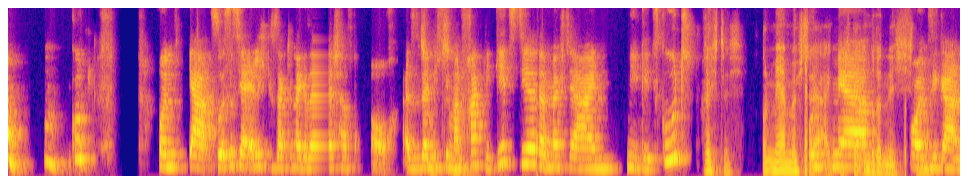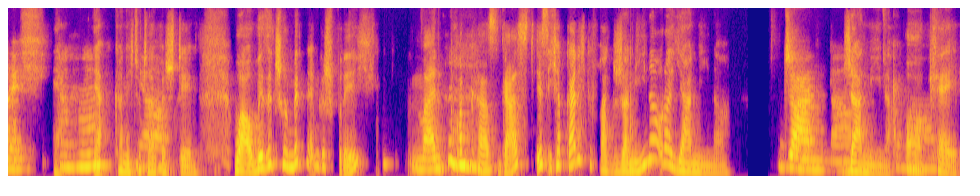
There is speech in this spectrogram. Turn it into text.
oh hm, gut. Und ja, so ist es ja ehrlich gesagt in der Gesellschaft auch. Also wenn so, dich jemand fragt, wie geht's dir, dann möchte er ein, mir geht's gut. Richtig. Und mehr möchte und er eigentlich der andere nicht. Wollen ne? sie gar nicht. Ja, mhm. ja kann ich total ja. verstehen. Wow, wir sind schon mitten im Gespräch Mein Podcast-Gast ist, ich habe gar nicht gefragt, Janina oder Janina? Janina. Janina, genau. okay.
